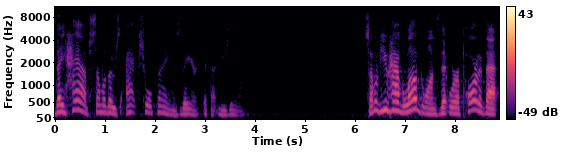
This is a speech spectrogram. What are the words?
they have some of those actual things there at that museum. Some of you have loved ones that were a part of that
